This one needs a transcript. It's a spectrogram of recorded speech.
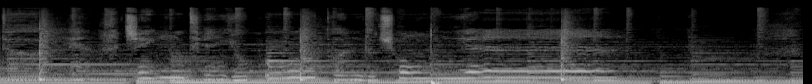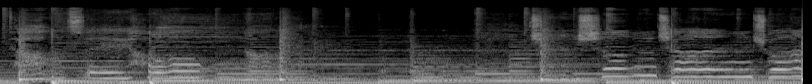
的脸，今天又不断的重演，到最后呢，只剩辗转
